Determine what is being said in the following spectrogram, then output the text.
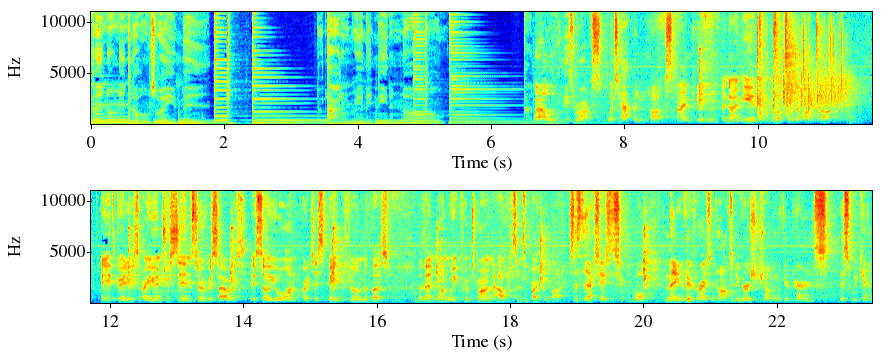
Heaven only knows where you've been. But I don't really need to know. Wow, look at these rocks. What's happened, Hawks? I'm Caden. And I'm Ian. Welcome to Hawk Talk. Hey, 8th graders, are you interested in service hours? If so, you will want to participate in the Fill in the Bus event one week from tomorrow in the Albertsons parking lot. Since the next day is the Super Bowl, and many of the Horizon Hawks will be grocery shopping with your parents this weekend.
